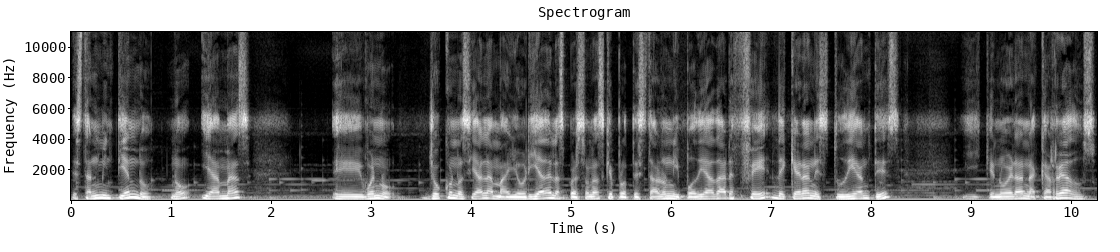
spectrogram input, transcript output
están mintiendo, ¿no? Y además, eh, bueno, yo conocía a la mayoría de las personas que protestaron y podía dar fe de que eran estudiantes y que no eran acarreados.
